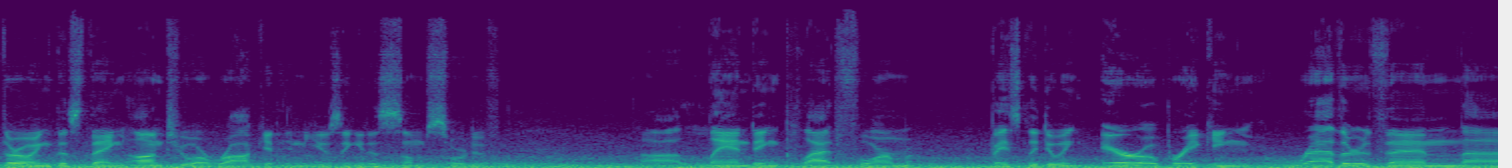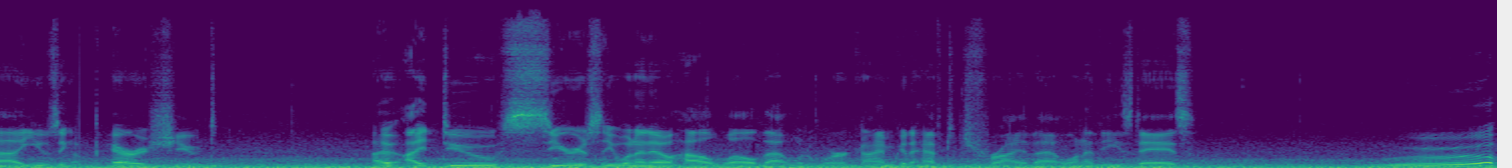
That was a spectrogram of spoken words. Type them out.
throwing this thing onto a rocket and using it as some sort of uh, landing platform, basically doing aero braking rather than uh, using a parachute. I, I do seriously want to know how well that would work. I'm going to have to try that one of these days. Whoop.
